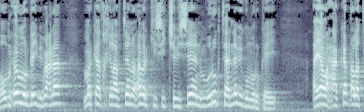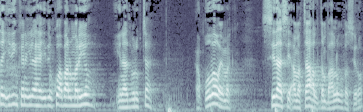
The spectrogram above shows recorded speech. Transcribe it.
oo muxuu murgay bimacnaa markaad khilaafteen oo amarkiisii jebiseen murugtaa nebigu murgay ayaa waxaa ka dhalatay idinkana ilaahay idinku abaalmariyo inaad murugtaan. Cuquubo way marka. Sidaasi ama taa hal damba ha lagu fasiro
